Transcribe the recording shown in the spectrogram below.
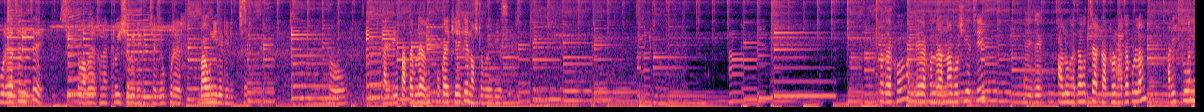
পড়ে আছে নিচে। তো আবার এখন একটু ইসে বেঁধে দিচ্ছে, যে উপরের বাউনি বেঁধে দিচ্ছে। তো আর দিয়ে পাতাগুলো আমি পোকায় খেয়ে খেয়ে নষ্ট করে দিয়েছি। তো দেখো যে এখন রান্না বসিয়েছি। এই যে আলু ভাজা হচ্ছে আর কাঁকরোল ভাজা করলাম। আর একটুখানি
